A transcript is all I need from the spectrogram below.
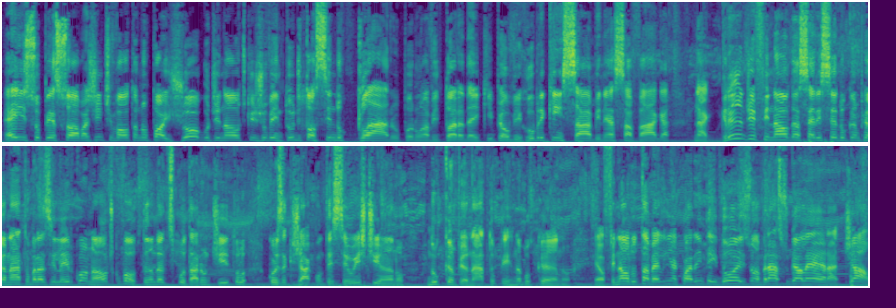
É isso, pessoal. A gente volta no pós-jogo de Náutico e Juventude, torcendo claro por uma vitória da equipe Alvirrubra e quem sabe nessa vaga na grande final da Série C do Campeonato Brasileiro com o Náutico voltando a disputar um título, coisa que já aconteceu este ano no Campeonato Pernambucano. É o final do Tabelinha 42. Um abraço, galera. Tchau.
